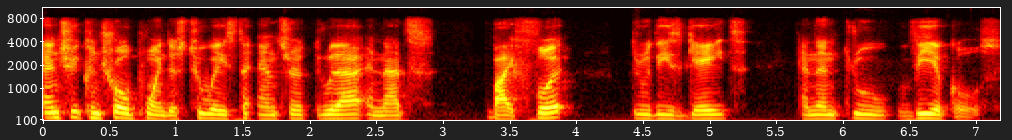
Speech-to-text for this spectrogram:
entry control point, there's two ways to enter through that, and that's by foot through these gates and then through vehicles.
